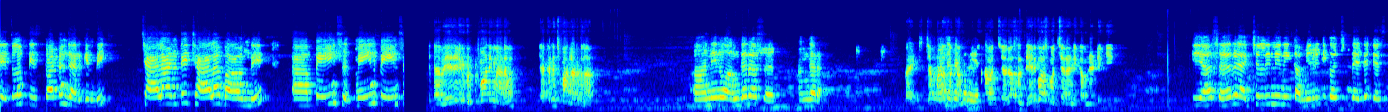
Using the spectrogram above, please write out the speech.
చేతిలోకి తీసుకోవటం జరిగింది. చాలా అంటే చాలా బాగుంది. Pains main pains very good morning madam ఎక్కడి నుంచి మాట్లాడుతున్నారు? నేను అంగరా సార్. అంగరా. రైట్ చెప్పండి వచ్చారు? అసలు దేనికోసం వచ్చారండి కమ్యూనిటీకి యా సార్ యాక్చువల్లీ నేను ఈ కమ్యూనిటీకి వచ్చింది అయితే జస్ట్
